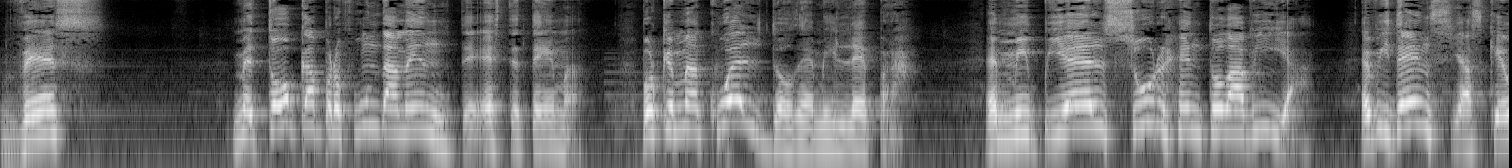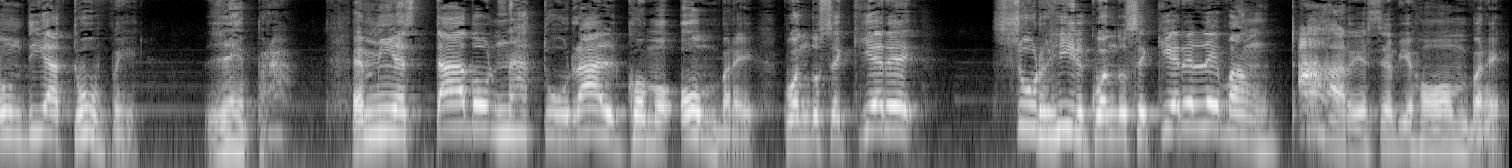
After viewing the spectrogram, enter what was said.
¿Ves? Me toca profundamente este tema, porque me acuerdo de mi lepra. En mi piel surgen todavía evidencias que un día tuve lepra. En mi estado natural como hombre, cuando se quiere surgir, cuando se quiere levantar ese viejo hombre,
